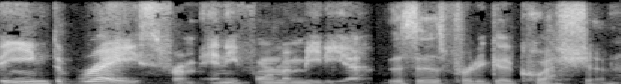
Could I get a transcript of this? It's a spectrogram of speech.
themed race from any form of media? This is pretty good question.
